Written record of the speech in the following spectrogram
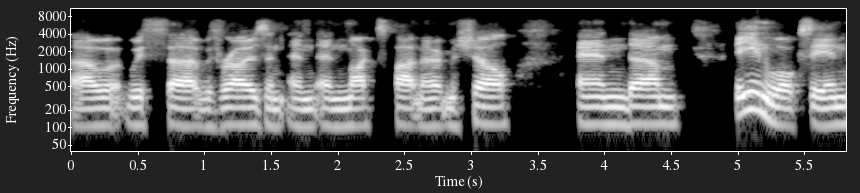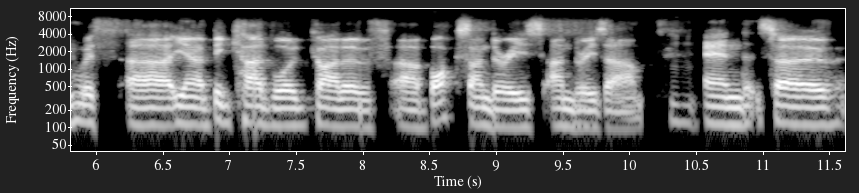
uh, with, uh, with Rose and, and, and Mike's partner, Michelle and um, Ian walks in with uh, you know a big cardboard kind of uh, box under his under his arm, mm-hmm. and so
